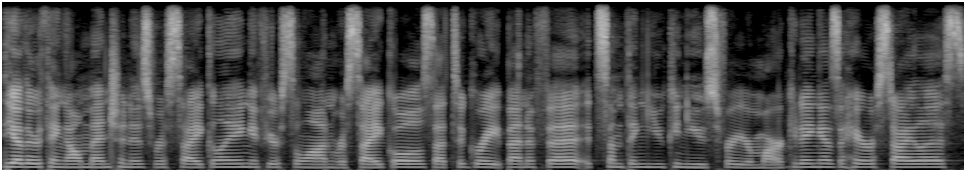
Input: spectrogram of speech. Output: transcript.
The other thing I'll mention is recycling. If your salon recycles, that's a great benefit. It's something you can use for your marketing as a hairstylist.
